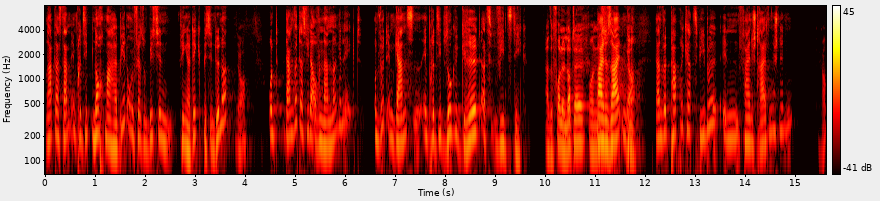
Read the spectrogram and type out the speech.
Und habe das dann im Prinzip nochmal halbiert, ungefähr so ein bisschen fingerdick, bisschen dünner. Ja. Und dann wird das wieder aufeinander gelegt und wird im Ganzen im Prinzip so gegrillt, als wie ein Steak. Also volle Lotte und Beide Seiten, ja. genau. Dann wird Paprika, Zwiebel in feine Streifen geschnitten. Ja.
